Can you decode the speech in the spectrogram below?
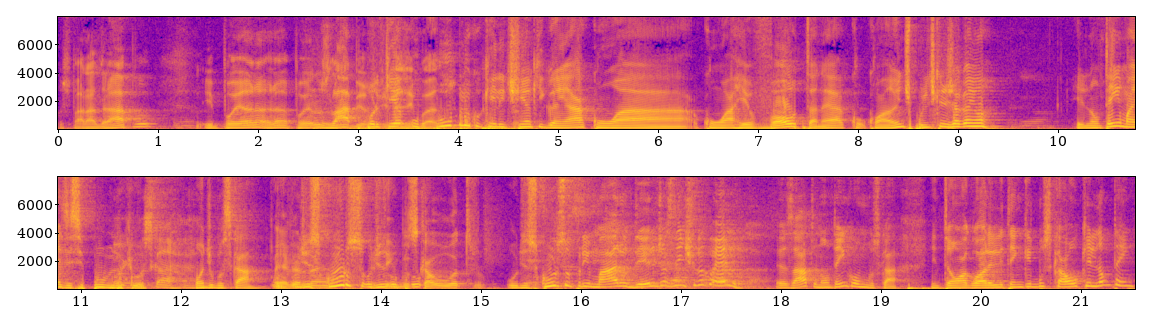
uns paradrapos e ponha, na- ponha nos lábios Porque de vez em o quando. público que ele tinha que ganhar com a, com a revolta, né, com, a antipolítica, ele já ganhou. Ele não tem mais esse público Onde buscar, é. onde buscar. É o, verdade. discurso, o, tem o- que buscar o outro. o discurso primário dele já se identifica com ele. Exato, não tem como buscar. Então agora ele tem que buscar o que ele não tem,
